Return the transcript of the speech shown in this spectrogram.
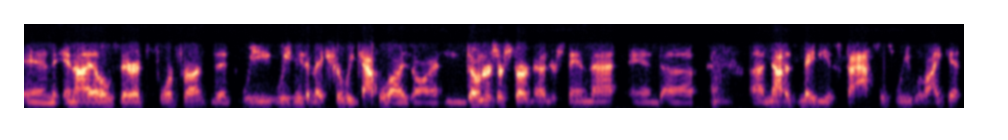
and NIL's there at the forefront that we we need to make sure we capitalize on it. And donors are starting to understand that, and uh, uh, not as maybe as fast as we would like it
